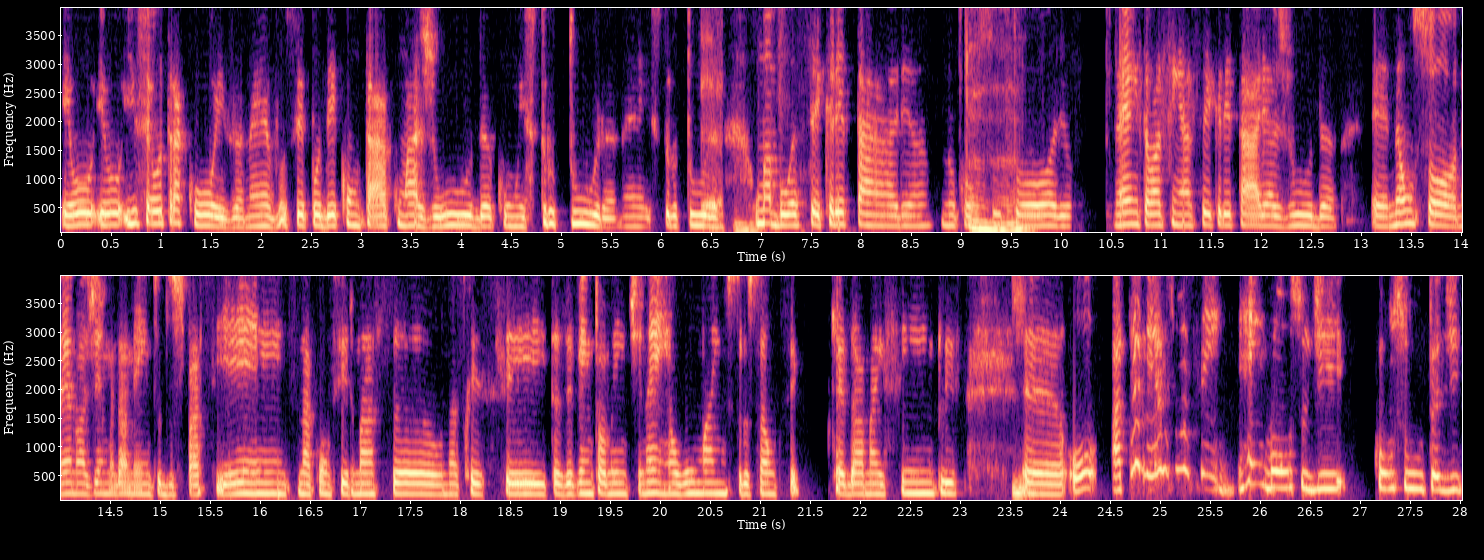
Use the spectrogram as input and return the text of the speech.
eu, eu, isso é outra coisa, né? Você poder contar com ajuda, com estrutura, né? Estrutura, é. uma boa secretária no consultório, uhum. né? Então, assim, a secretária ajuda é, não só né, no agendamento dos pacientes, na confirmação, nas receitas, eventualmente né, em alguma instrução que você quer dar mais simples, é, ou até mesmo assim, reembolso de consulta de,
